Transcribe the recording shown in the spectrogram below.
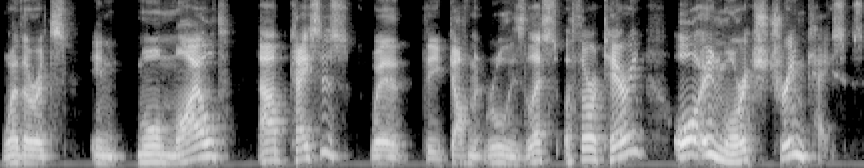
whether it's in more mild uh, cases where the government rule is less authoritarian, or in more extreme cases.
